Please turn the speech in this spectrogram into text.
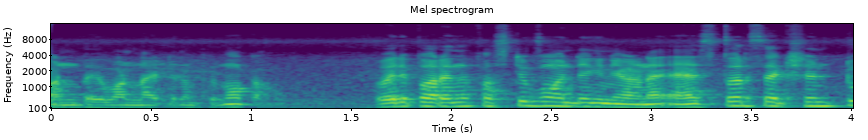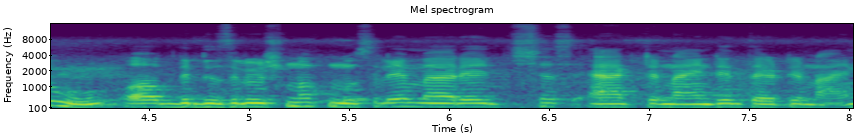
വൺ ബൈ വൺ ആയിട്ട് നമുക്ക് നോക്കാം. അവർ പറയുന്ന ഫസ്റ്റ് പോയിന്റ് എങ്ങനെയാണ്? As per section two of the dissolution of Muslim marriages act nineteen thirty nine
